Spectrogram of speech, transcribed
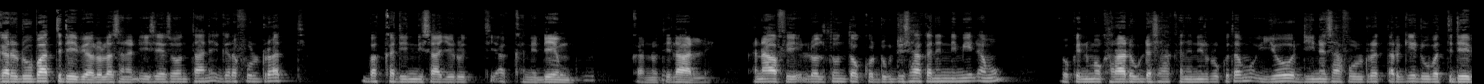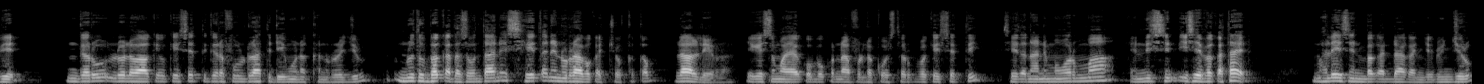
gara duubaatti deebi'a lola sana dhiisee osoo hin taane gara fuulduraatti bakka diinni isaa jirutti akka inni deemu kan nuti ilaalle. Kanaaf loltuun tokko dugdi isaa kan inni miidhamu yookiin immoo karaa dugda isaa kan inni rukutamu yoo diina isaa fuulduratti argee duubatti deebi'edha. Garuu lola waaqayyoo keessatti gara fuulduraatti deemuun akka nurra jiru nuti baqata osoo hin taane seexanni nurraa baqachuu akka qabu ilaalleerra. Eegessumaa yaaqoo boqonnaa afur lakkoofsa torba keessatti seexanaan immoo mormaa inni isin dhiisee baqataa'edha. Malee isin baqaddaa kan jedhu hin jiru.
